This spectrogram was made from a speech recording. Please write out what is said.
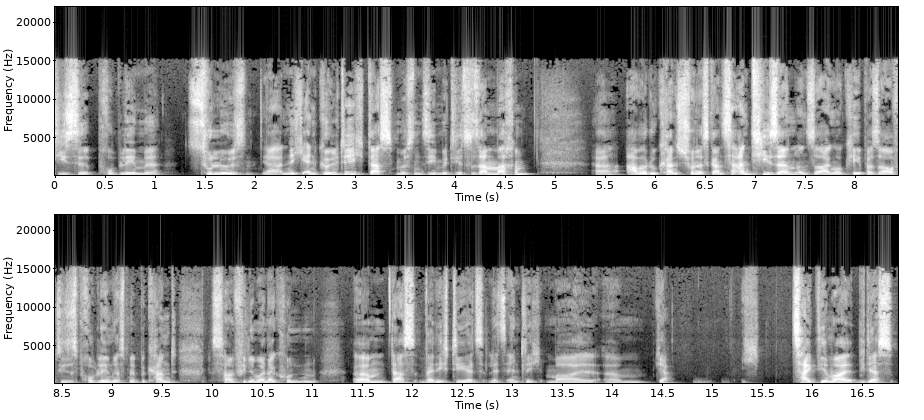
diese Probleme zu lösen. Ja, nicht endgültig, das müssen sie mit dir zusammen machen, ja, aber du kannst schon das Ganze anteasern und sagen, okay, pass auf, dieses Problem, das ist mir bekannt, das haben viele meiner Kunden, ähm, das werde ich dir jetzt letztendlich mal, ähm, ja, ich zeig dir mal, wie das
